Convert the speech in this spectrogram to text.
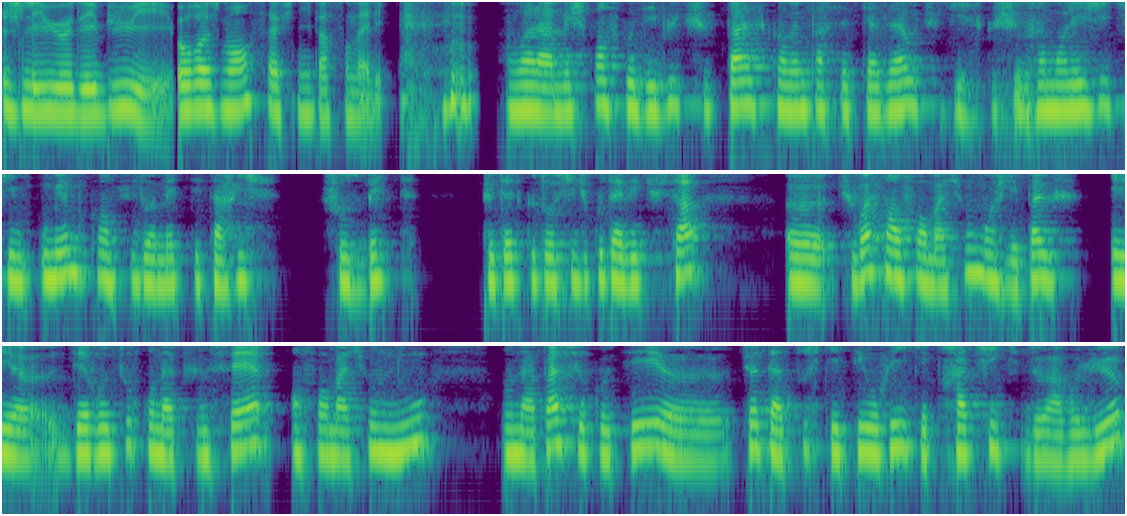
je l'ai eu au début et heureusement, ça a fini par s'en aller. voilà, mais je pense qu'au début, tu passes quand même par cette case-là où tu dis est-ce que je suis vraiment légitime? Ou même quand tu dois mettre tes tarifs, chose bête. Peut-être que toi aussi, du coup, tu as vécu ça. Euh, tu vois, ça en formation, moi, je l'ai pas eu. Et euh, des retours qu'on a pu me faire en formation, nous, on n'a pas ce côté, euh, tu vois, tu as tout ce qui est théorique et pratique de la reliure,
